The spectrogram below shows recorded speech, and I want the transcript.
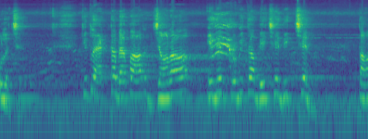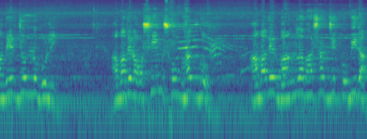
বলেছে। কিন্তু একটা ব্যাপার, যারা এদের কবিতা বেছে দিচ্ছেন, তাদের জন্য বলি, আমাদের অসীম সৌভাগ্য আমাদের বাংলা ভাষার যে কবিরা,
